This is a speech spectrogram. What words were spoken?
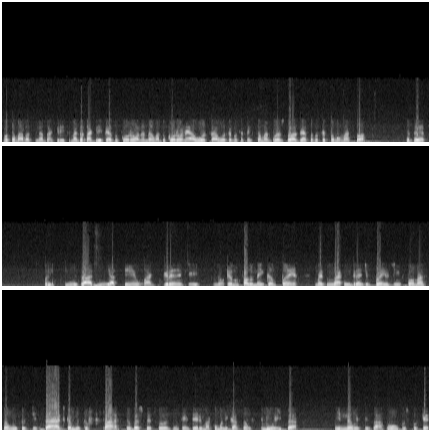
vou tomar a vacina da gripe, mas a da gripe é a do corona? Não, a do corona é a outra. A outra você tem que tomar duas doses, essa você toma uma só. Quer dizer, precisaria ter uma grande, eu não falo nem campanha, mas uma, um grande banho de informação muito didática, muito fácil das pessoas entenderem, uma comunicação fluida. e não esses arroubos, porque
